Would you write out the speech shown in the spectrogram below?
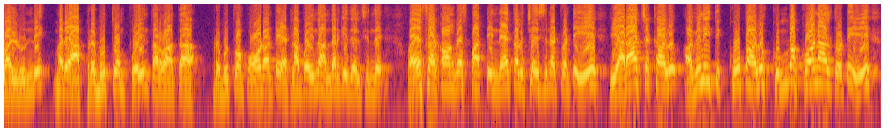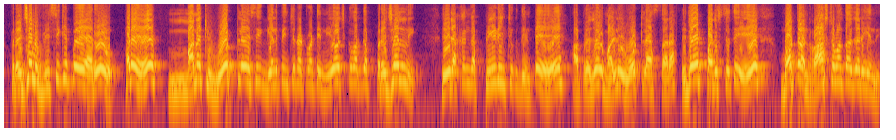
వాళ్ళు ఉండి మరి ఆ ప్రభుత్వం పోయిన తర్వాత ప్రభుత్వం పోవడం అంటే ఎట్లా పోయిందో అందరికీ తెలిసిందే. వైఎస్ఆర్ కాంగ్రెస్ పార్టీ నేతలు చేసినటువంటి ఈ అరాచకాలు అవినీతి కూపాలు కుంభకోణాలతోటి ప్రజలు విసిగిపోయారు. అరే మనకి ఓట్లేసి గెలిపించినటువంటి నియోజకవర్గ ప్రజల్ని ఈ రకంగా పీడించుకు తింటే ఆ ప్రజలు మళ్ళీ ఓట్లేస్తారా? ఇదే పరిస్థితి మొత్తం రాష్ట్రమంతా జరిగింది.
